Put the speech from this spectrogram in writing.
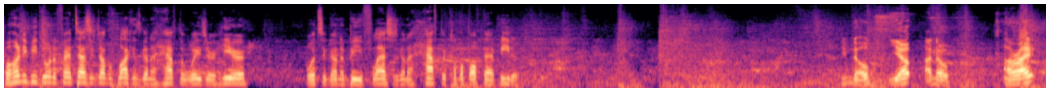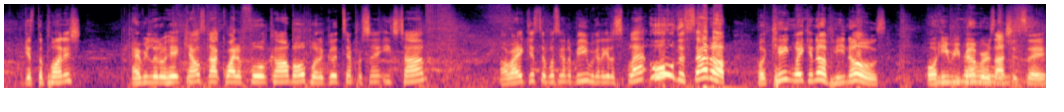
but Honeybee doing a fantastic job of blocking is going to have to wager here. What's it going to be? Flash is going to have to come up off that meter. You know. Yep, I know. All right. Gets the punish. Every little hit counts. Not quite a full combo, but a good 10% each time. All right. Gets it. What's it going to be? We're going to get a splat. Ooh, the setup. But King waking up. He knows. Or he remembers, I should say.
